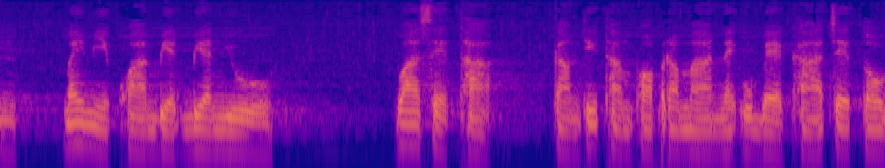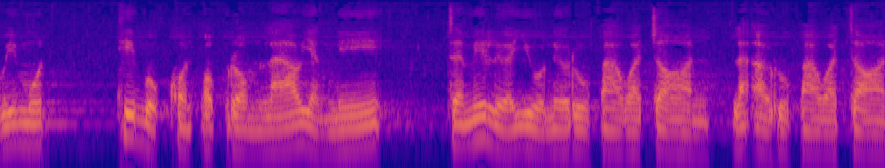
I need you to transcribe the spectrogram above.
รไม่มีความเบียดเบียนอยู่ ว่าเศรษฐะกรรมที่ทำพอประมาณในอุเบกขาเจโตวิมุตติ ที่บุคคลอบรมแล้วอย่างนี้ จะไม่เหลืออยู่ในรูปาวจรและอรูปาวจร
